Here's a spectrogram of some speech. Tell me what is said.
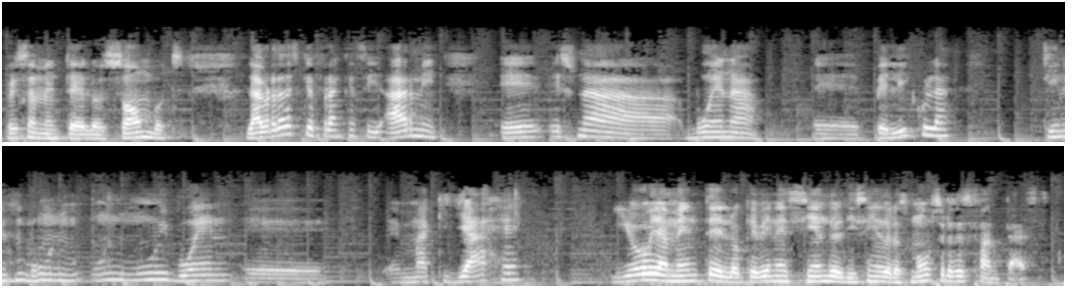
precisamente de los zombots. La verdad es que Frankenstein Army eh, es una buena eh, película, tiene un, muy buen eh, maquillaje y obviamente lo que viene siendo el diseño de los monstruos es fantástico.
